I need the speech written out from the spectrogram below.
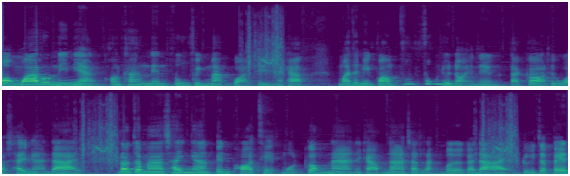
มองว่ารุ่นนี้เนี่ยค่อนข้างเน้นฟุ้งฟิ้งมากกว่านี้นะครับ มันจะมีความฟุ้งๆอยู่หน่อยหนึ่ง แต่ก็ถือว่าใช้งานได้ เราจะมาใช้งานเป็น Portrait โหมดกล้องหน้านะครับ หน้าชัดหลังเบลอร์ก็ได้ หรือจะเป็น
